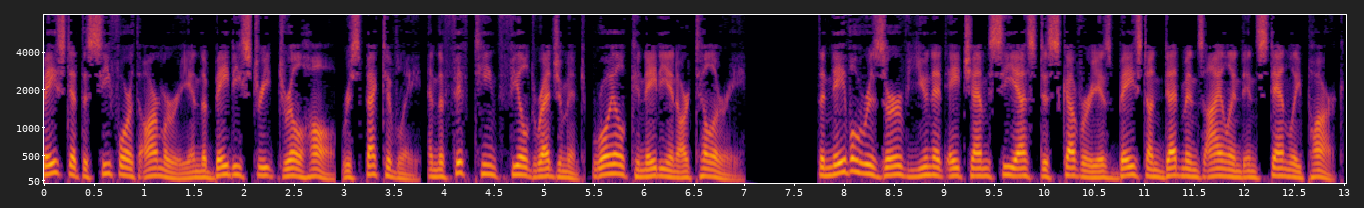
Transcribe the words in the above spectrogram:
based at the Seaforth Armoury and the Beatty Street Drill Hall, respectively, and the 15th Field Regiment, Royal Canadian Artillery. The Naval Reserve Unit HMCS Discovery is based on Deadman's Island in Stanley Park.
